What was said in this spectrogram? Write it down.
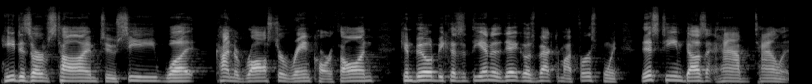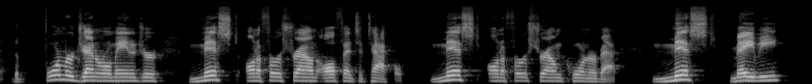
he deserves time to see what kind of roster Ran Carthon can build because at the end of the day, it goes back to my first point. This team doesn't have talent. The former general manager missed on a first round offensive tackle, missed on a first round cornerback, missed maybe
